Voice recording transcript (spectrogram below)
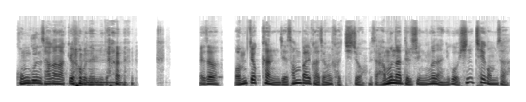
공군 사관학교로 보냅니다. 음. 그래서 엄격한 이제 선발 과정을 거치죠. 그래서 아무나 될 수 있는 건 아니고 신체 검사,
